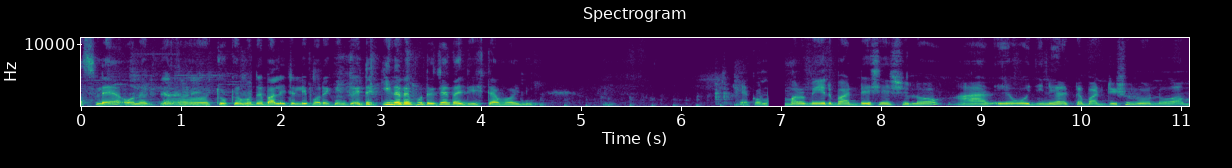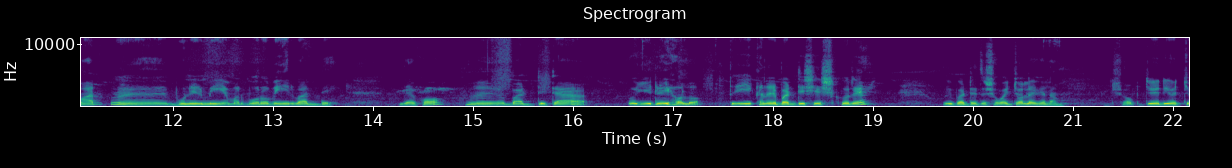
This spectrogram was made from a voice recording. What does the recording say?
আসলে অনেক চোখের মধ্যে বালি টালি পড়ে, কিন্তু এটা কিনারে ফুটেছে তাই ডিস্টার্ব হয়নি। এখন আমার মেয়ের বার্থডে শেষ হলো, আর এ ওই দিনের একটা বার্থডে শুরু হলো আমার বোনের মেয়ে, আমার বড় মেয়ের বার্থডে দেখো বার্থডেটা ওই যেটাই হলো। তো এখানের বার্থডে শেষ করে ওই বার্থডেতে সবাই চলে গেলাম। সব তৈরি হচ্ছে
